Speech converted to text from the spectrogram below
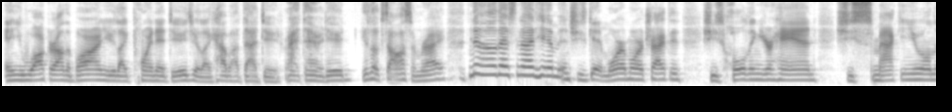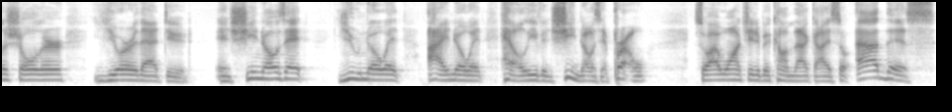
and you walk around the bar and you like point at dudes. You're like, How about that dude? Right there, dude. He looks awesome, right? No, that's not him. And she's getting more and more attracted. She's holding your hand. She's smacking you on the shoulder. You're that dude. And she knows it. You know it. I know it. Hell, even she knows it, bro. So I want you to become that guy. So add this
